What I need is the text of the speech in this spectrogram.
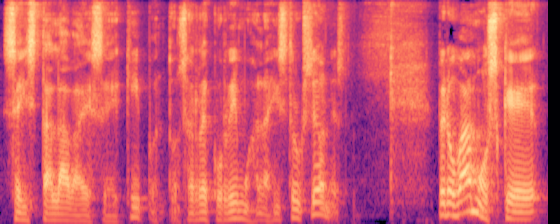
se instalaba ese equipo. Entonces recurrimos a las instrucciones. Pero vamos, que,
